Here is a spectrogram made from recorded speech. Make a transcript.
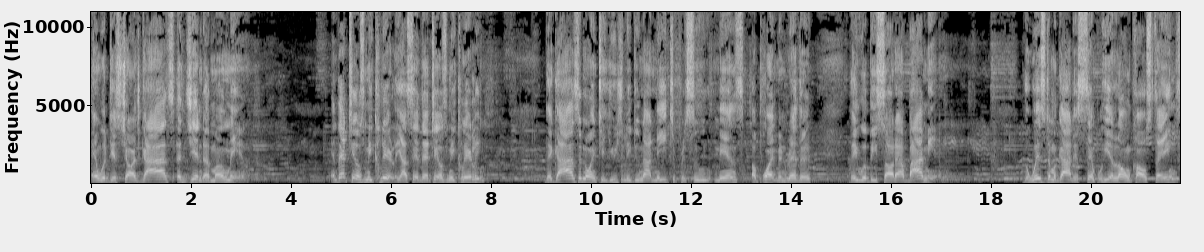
and will discharge God's agenda among men. And that tells me clearly, I said that tells me clearly, that God's anointed usually do not need to pursue men's appointment, rather, they will be sought out by men. The wisdom of God is simple. He alone calls things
